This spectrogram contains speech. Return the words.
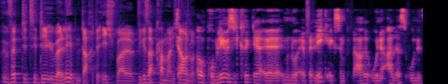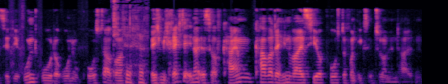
wird die CD überleben, dachte ich, weil wie gesagt, kann man nicht ja, downloaden. Aber Problem ist, ich kriege ja äh, immer nur Belegexemplare ohne alles, ohne CD und oder ohne Poster. Aber wenn ich mich recht erinnere, ist auf keinem Cover der Hinweis hier Poster von XY enthalten.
